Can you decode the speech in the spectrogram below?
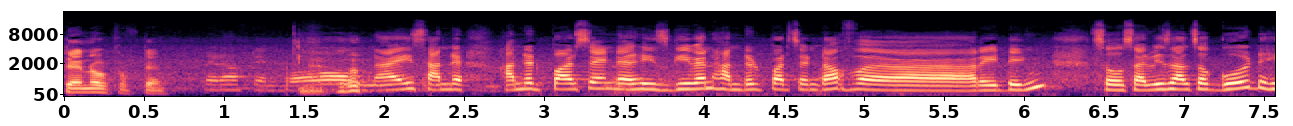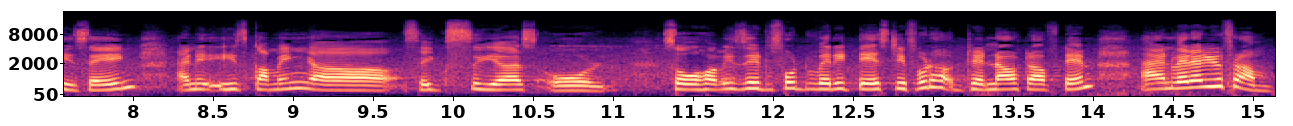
10 out of 10. 10 out of 10. Wow, nice. 100, 100%. Uh, he's given 100% of uh, rating. So service also good, he's saying. And he's coming uh, 6 years old. So how is it food? Very tasty food. 10 out of 10. And where are you from?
